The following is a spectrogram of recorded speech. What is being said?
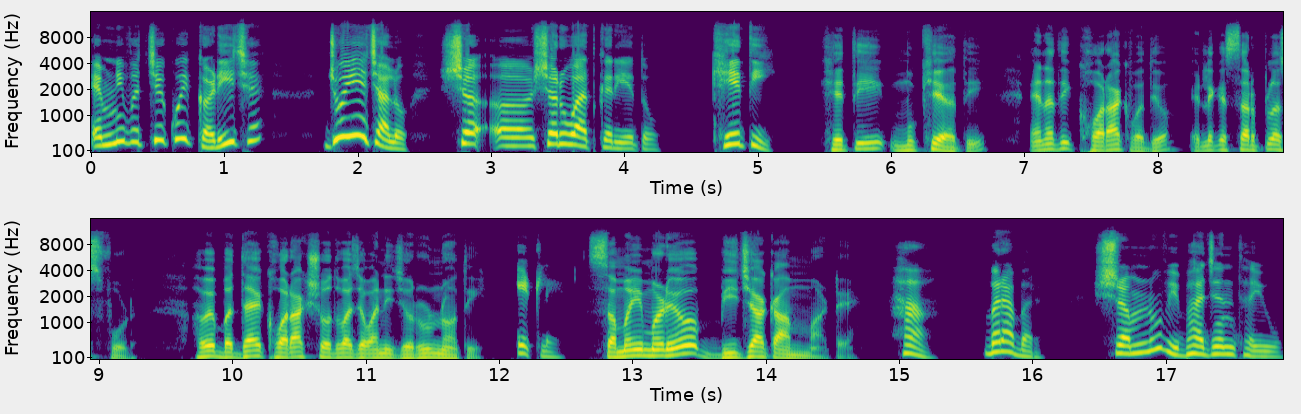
એમની વચ્ચે કોઈ કડી છે? જોઈએ ચાલો શરૂઆત કરીએ તો. ખેતી. ખેતી મુખ્ય હતી. એનાથી ખોરાક વધ્યો એટલે કે સરપ્લસ ફૂડ હવે બધાએ ખોરાક શોધવા જવાની જરૂર નહોતી. એટલે. સમય મળ્યો બીજા કામ માટે. હા બરાબર. શ્રમનું વિભાજન થયું.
